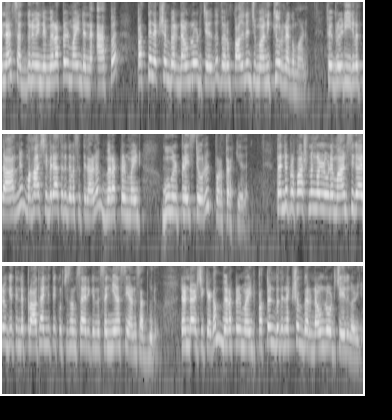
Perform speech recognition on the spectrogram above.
എന്നാൽ സദ്ഗുരുവിന്റെ മിറക്കിൾ മൈൻഡ് എന്ന ആപ്പ് പത്ത് ലക്ഷം പേർ ഡൗൺലോഡ് ചെയ്തത് വെറും പതിനഞ്ച് മണിക്കൂറിനകമാണ്. ഫെബ്രുവരി ഇരുപത്തി ആറിന് മഹാശിവരാത്രി ദിവസത്തിലാണ് മിറക്കിൾ മൈൻഡ് ഗൂഗിൾ പ്ലേ സ്റ്റോറിൽ പുറത്തിറക്കിയത്. തന്റെ പ്രഭാഷണങ്ങളിലൂടെ മാനസികാരോഗ്യത്തിന്റെ പ്രാധാന്യത്തെക്കുറിച്ച് സംസാരിക്കുന്ന സന്യാസിയാണ് സദ്ഗുരു. രണ്ടാഴ്ചയ്ക്കകം മിറക്കിൾ മൈൻഡ് പത്തൊൻപത് ലക്ഷം പേർ ഡൗൺലോഡ് ചെയ്തു കഴിഞ്ഞു.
